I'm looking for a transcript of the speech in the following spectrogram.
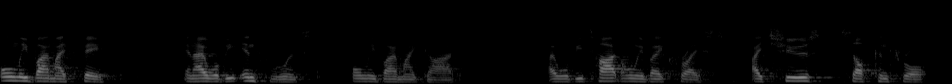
only by my faith. And I will be influenced only by my God. I will be taught only by Christ. I choose self control.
